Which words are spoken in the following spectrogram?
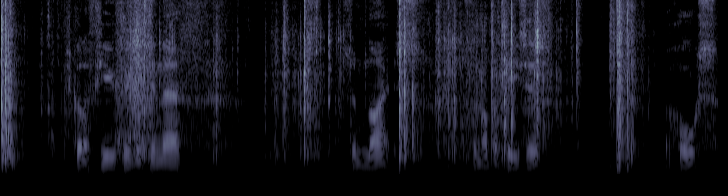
It's got a few figures in there, some knights, some other pieces, a horse,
